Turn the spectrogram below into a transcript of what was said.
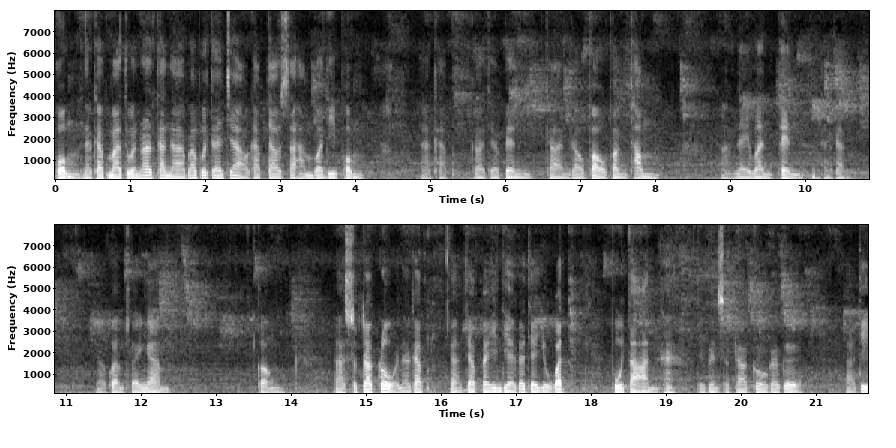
พรมนะครับ มาทูลรัตนาพระพุทธเจ้าครับเท้าสหัมบดีพรมนะครับ ก็จะเป็นการเข้าเฝ้าฟังธรรมในวันเพ็ญนะครับ ความสวยงามของอสตราโกรนะครับ จะไปอินเดียก็จะอยู่วัดปูตานฮะจะเป็นสตราโกรก็คือที่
